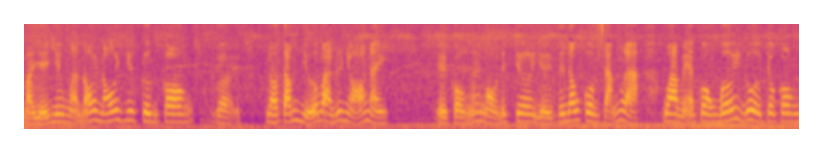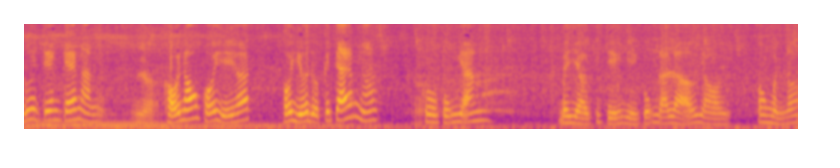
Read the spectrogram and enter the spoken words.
mà vậy nhưng mà nói nói với cưng con rồi lo tắm giữa ba đứa nhỏ này. Rồi còn nó ngồi nó chơi rồi tới nấu cơm sẵn là qua mẹ con bới đưa cho con đứa chén chén ăn. Dạ. Khỏi nấu khỏi gì hết khỏi rửa được cái chén nữa. Cô cũng dám bây giờ cái chuyện gì cũng đã lỡ rồi. Con mình nó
